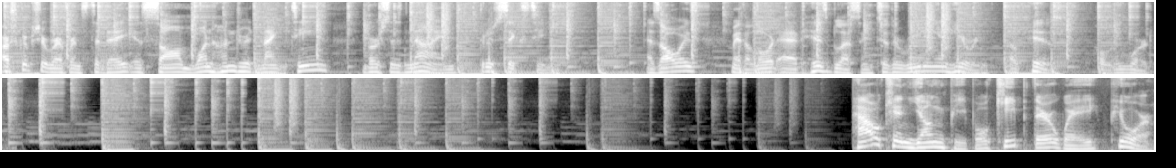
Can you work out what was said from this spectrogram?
Our scripture reference today is Psalm 119, verses 9 through 16. As always, may the Lord add his blessing to the reading and hearing of his holy word. How can young people keep their way pure?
